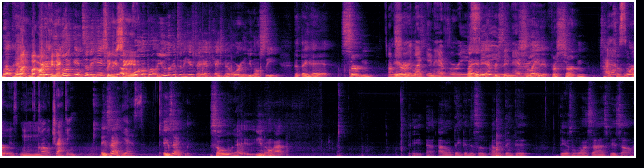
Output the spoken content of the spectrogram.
but, Okay. But- but are if you look connected- into the history you of saying- Portland, you look into the history of education in Oregon, you're gonna see that they had certain I'm areas, sure, like in every like in city, every city, in every slated for certain types of work. absolutely, we call it tracking. Exactly. Yes. Exactly. So Yep. uh, you know, I, I I don't think that it's a I don't think that there's a one size fits all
